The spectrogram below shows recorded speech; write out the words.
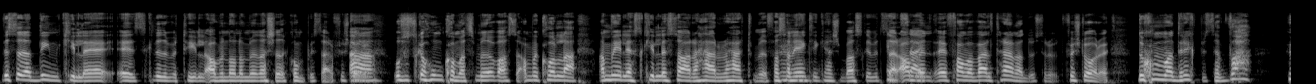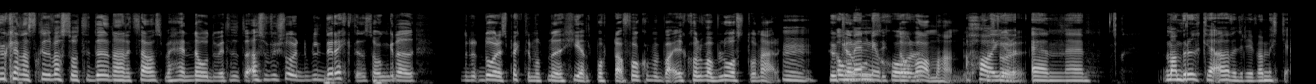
vi säger att din kille eh, skriver till ah, någon av mina tjejkompisar förstår Ja. du? och så ska hon komma till mig och vara så ah, men kolla Amelias kille sa det här och det här till mig fast han egentligen kanske bara skrivit så här, ah, Mm. Men, eh, fan vad vältränad du ser ut. Förstår du? Då kommer man direkt bli såhär va? Hur kan han skriva så till dig när han är tillsammans med henne? Och du vet, alltså, förstår du? Det blir direkt en sån grej då är respekten mot mig helt borta. Folk kommer bara, kolla vad blåst hon är. Hur Mm. Och kan hon sitta och vara med han? har ju du? en... eh, Man brukar överdriva mycket.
